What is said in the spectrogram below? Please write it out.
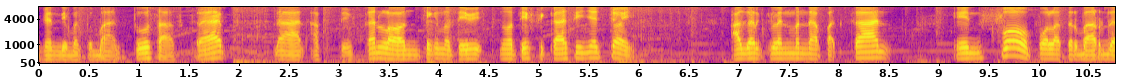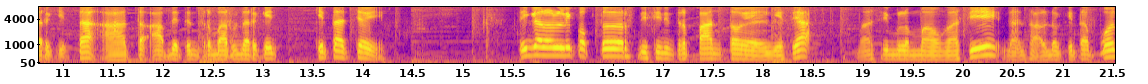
kan dibantu-bantu subscribe dan aktifkan lonceng notif notifikasinya coy agar kalian mendapatkan info pola terbaru dari kita atau update yang terbaru dari kita coy tinggal lollipop terus di sini terpantau ya guys ya. Masih belum mau ngasih dan saldo kita pun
